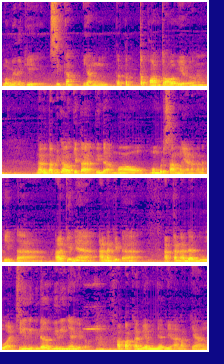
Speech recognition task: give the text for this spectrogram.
memiliki sikap yang tetap terkontrol gitu. Hmm. Nah, tetapi kalau kita tidak mau membersamai anak-anak kita, akhirnya anak kita akan ada dua ciri di dalam dirinya gitu. Hmm. Apakah dia menjadi anak yang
